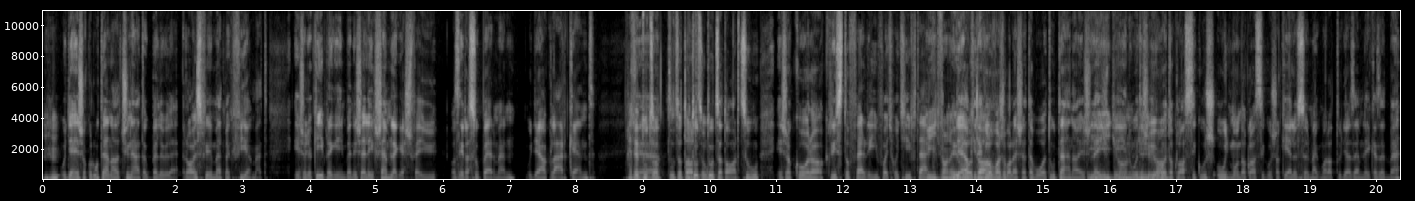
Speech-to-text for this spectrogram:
uh-huh. ugye, és akkor utána csináltak belőle rajzfilmet, meg filmet. És hogy a képregényben is elég semleges fejű azért a Superman, ugye, a Clark Kent, Hát ő tucat, tucat arcú. Tucat, arcú, és akkor a Christopher Reeve, vagy hogy hívták? Így van, ő Ugye, volt akinek a- lovas balesete volt utána, és le is Így van, bénult, és így ő van. volt a klasszikus, úgymond a klasszikus, aki először megmaradt ugye az emlékezetben.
